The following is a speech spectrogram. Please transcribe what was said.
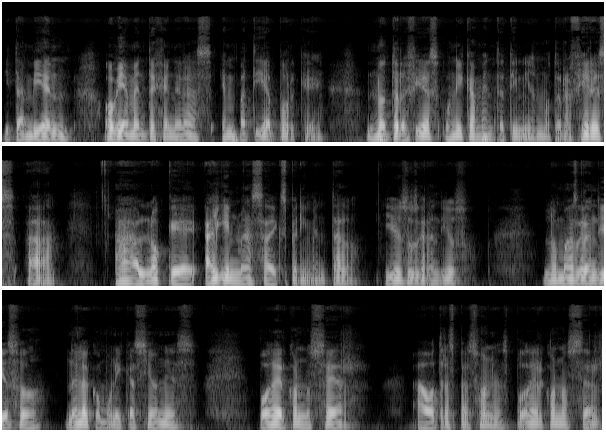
Y también, obviamente, generas empatía porque no te refieres únicamente a ti mismo, te refieres a, a lo que alguien más ha experimentado. Y eso es grandioso. Lo más grandioso de la comunicación es poder conocer a otras personas, poder conocer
